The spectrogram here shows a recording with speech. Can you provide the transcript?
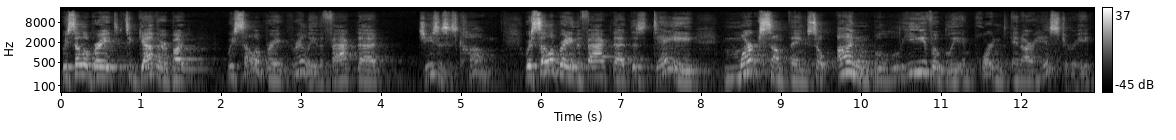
We celebrate together, but we celebrate really the fact that Jesus has come. We're celebrating the fact that this day marks something so unbelievably important in our history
